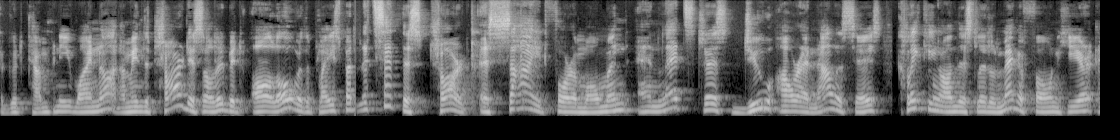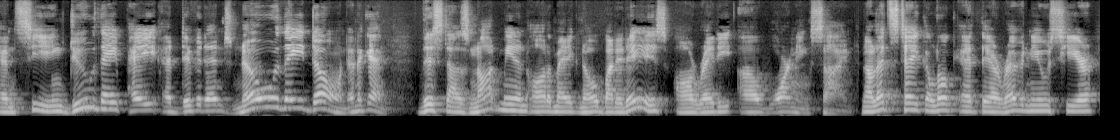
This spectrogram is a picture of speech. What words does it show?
a good company, why not? I mean, the chart is a little bit all over the place, but let's set this chart aside for a moment and let's just do our analysis, clicking on this little megaphone here and seeing do they pay a dividend? No, they don't. And again, this does not mean an automatic no, but it is already a warning sign. Now let's take a look at their revenues here.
